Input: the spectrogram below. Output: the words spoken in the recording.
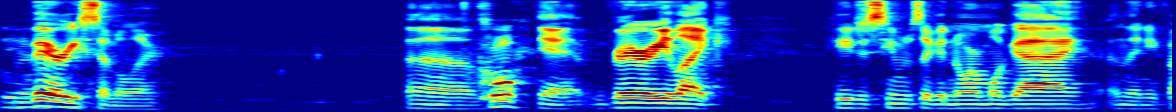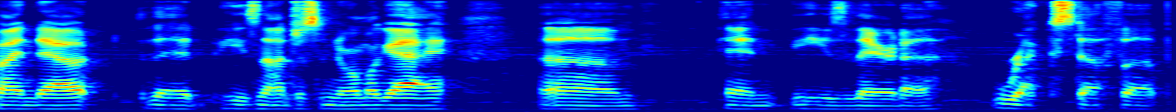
yeah. very similar. Um, Cool. Yeah, very like he just seems like a normal guy, and then you find out that he's not just a normal guy, um, and he's there to wreck stuff up.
